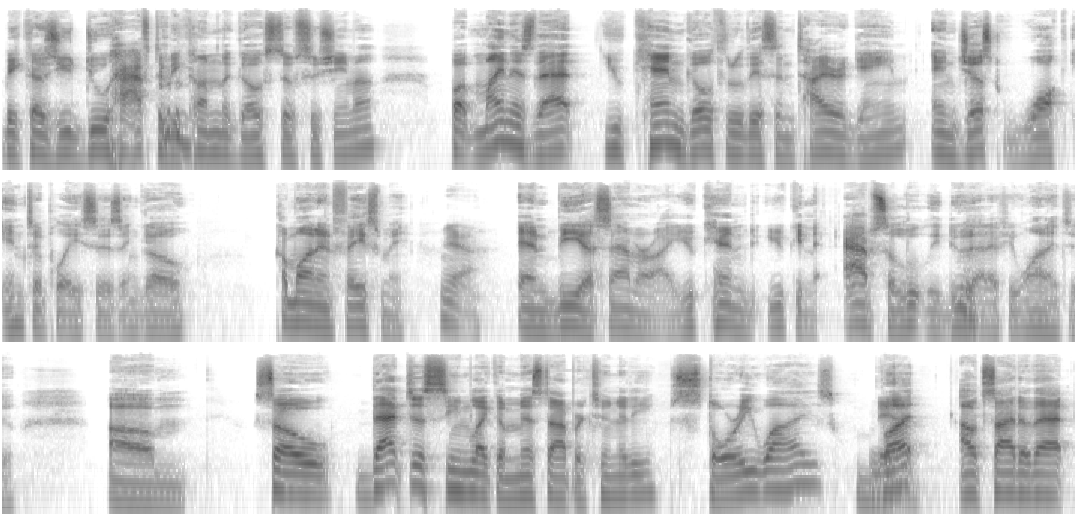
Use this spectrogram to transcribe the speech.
because you do have to become the ghost of Tsushima. But minus that, you can go through this entire game and just walk into places and go, "Come on and face me," Yeah. and be a samurai. You can you can absolutely do that if you wanted to. Um, so that just seemed like a missed opportunity story wise. But outside of that,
